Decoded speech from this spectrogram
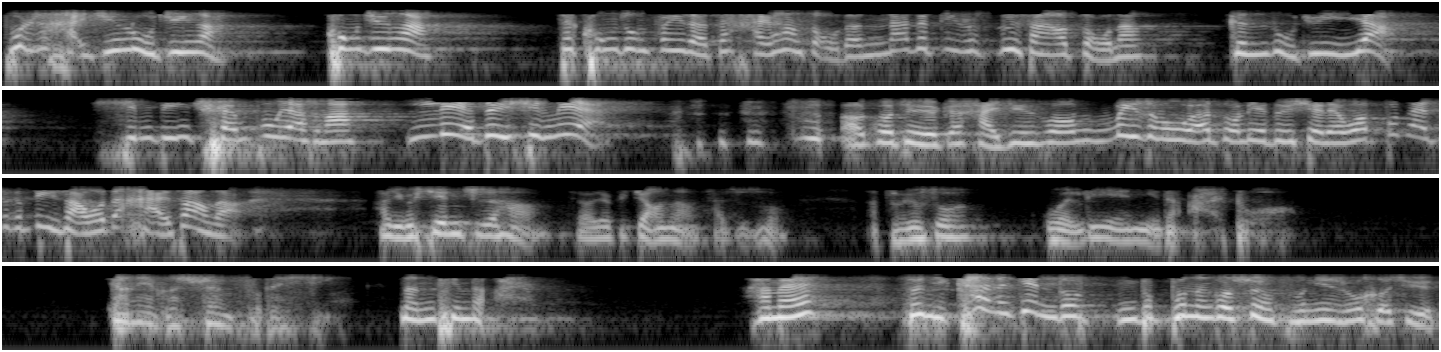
不是海军陆军啊，空军啊，在空中飞的，在海上走的，那在地路上要走呢，跟陆军一样，新兵全部要什么列队训练。啊，过去有个海军说，为什么我要做列队训练？我不在这个地上，我在海上的。啊有个先知哈，叫这个教长，他就说，主就说我练你的耳朵，让你有个顺服的心，能听的耳，好没？所以你看得见，你都你都不能够顺服，你如何去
